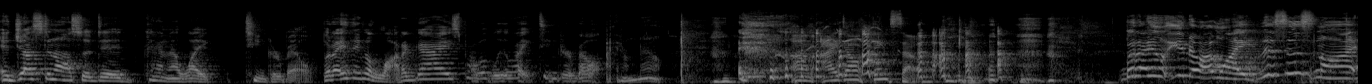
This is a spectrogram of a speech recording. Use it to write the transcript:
and Justin also did kind of like Tinkerbell. But I think a lot of guys probably like Tinkerbell. I don't know. Um, I don't think so. But I, you know, I'm like, this is not,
